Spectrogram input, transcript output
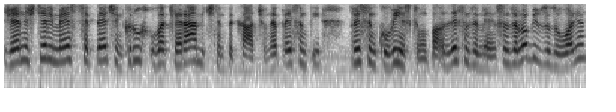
že ene štiri mesece pečem kruh v keramičnem pekaču, ne, prej sem, prej sem kovinskem, pa zdaj sem zamenjen. Sem zelo bil zadovoljen,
